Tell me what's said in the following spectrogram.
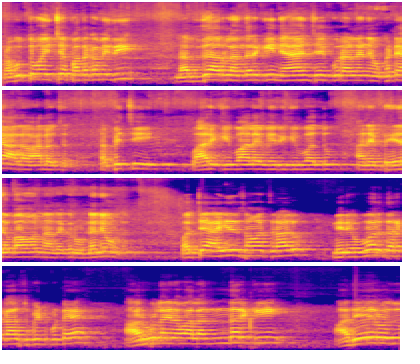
ప్రభుత్వం ఇచ్చే పథకం ఇది లబ్ధిదారులందరికీ న్యాయం చేకూరాలనే ఒకటే ఆలోచన. తప్పించి వారికి ఇవ్వాలి వీరికి ఇవ్వద్దు అనే భేదభావం నా దగ్గర ఉండనే ఉండదు. వచ్చే ఐదు సంవత్సరాలు మీరు ఎవ్వరు దరఖాస్తు పెట్టుకుంటే అర్హులైన వాళ్ళందరికీ అదే రోజు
